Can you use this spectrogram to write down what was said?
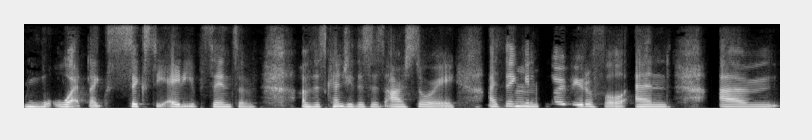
what like 60 80 percent of of this country this is our story. I think mm. it's so beautiful and um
